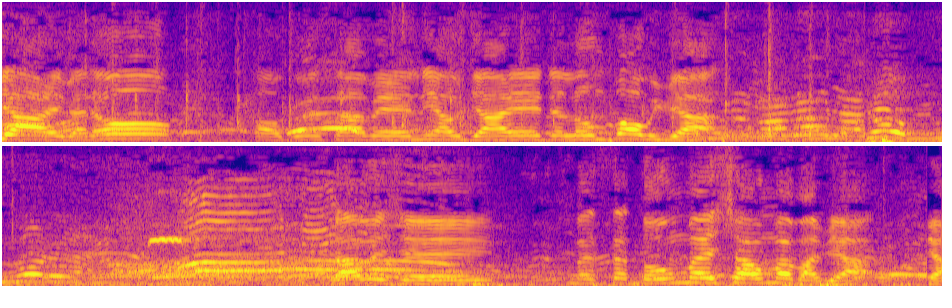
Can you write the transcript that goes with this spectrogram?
ကြားတယ်ဗျာနော် ပေါက်ကွဲစားပဲနှစ်ယောက်ကြားတဲ့တလုံးပေါက်ပြီဗျတို့မြူတော့တယ်စားပဲရှင်23မတ်ရှောင်းမတ်ပါဗျဗျ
